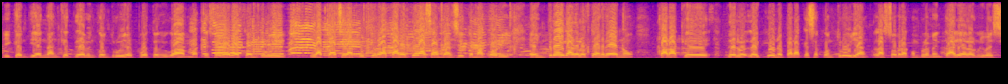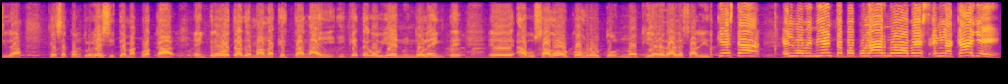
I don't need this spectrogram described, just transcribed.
y que entiendan que deben construir el puerto de Ugamba, que se debe construir la Plaza de la Cultura, la carretera San Francisco Macorís, entrega de los terrenos para que, de los, CUNE para que se construyan las obras complementarias de la universidad, que se construya el sistema cloacal, entre otras demandas que están ahí y que este gobierno indolente, eh, abusador, corrupto, no quiere darle salida. Aquí está el movimiento popular nueva vez en la calle,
